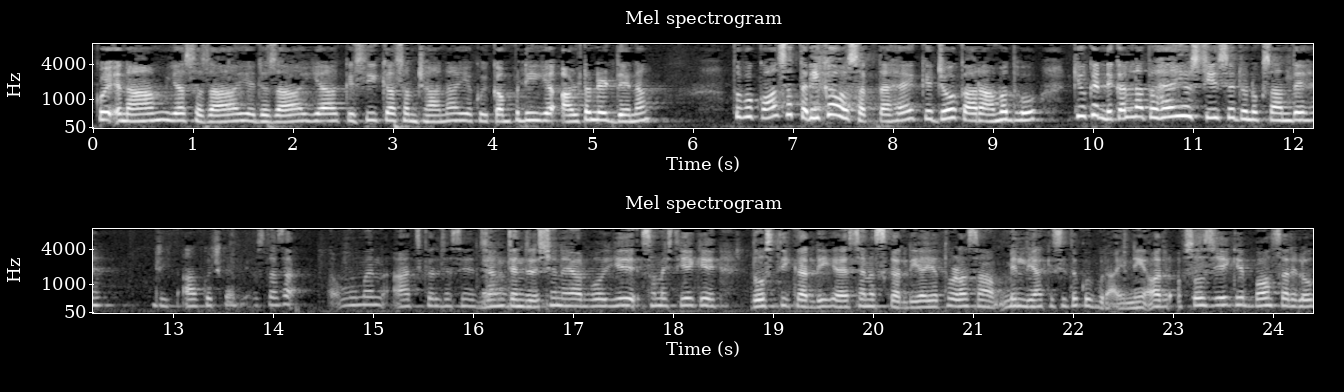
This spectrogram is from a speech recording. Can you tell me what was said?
کوئی انعام یا سزا یا جزا یا کسی کا سمجھانا یا کوئی کمپنی یا آلٹرنیٹ دینا؟ تو وہ کون سا طریقہ ہو سکتا ہے کہ جو کارآمد ہو؟ کیونکہ نکلنا تو ہے ہی اس چیز سے جو نقصان دہ ہے۔ جی آپ کچھ استاذہ عموماً آج کل جیسے جنگ جنریشن ہے اور وہ یہ سمجھتی ہے کہ دوستی کر لی یا ایس ایم ایس کر لیا یا تھوڑا سا مل لیا، کسی تو کوئی برائی نہیں۔ اور افسوس یہ کہ بہت سارے لوگ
